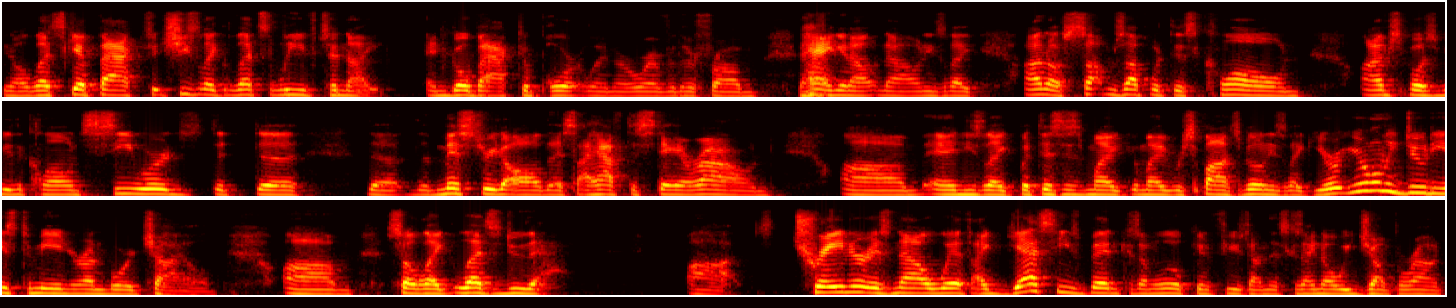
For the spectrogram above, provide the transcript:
you know, let's get back to. She's like, let's leave tonight and go back to Portland or wherever they're from, hanging out now. And he's like, I don't know, something's up with this clone. I'm supposed to be the clone. Seward's the the the the mystery to all this. I have to stay around. Um, and he's like, but this is my my responsibility. He's like, your your only duty is to me and your unborn child. Um, so like, let's do that uh, trainer is now with. I guess he's been because I'm a little confused on this because I know we jump around.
